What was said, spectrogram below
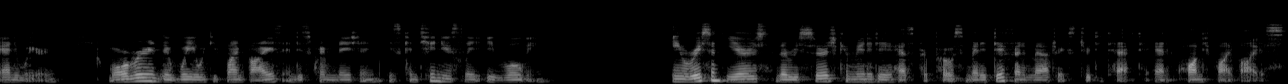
anywhere. Moreover, the way we define bias and discrimination is continuously evolving. In recent years, the research community has proposed many different metrics to detect and quantify bias.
